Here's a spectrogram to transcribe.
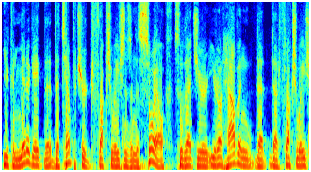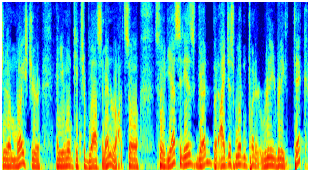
you can mitigate the, the temperature fluctuations in the soil so that you're, you're not having that, that fluctuation of moisture and you won't get your blossom end rot. So, so yes, it is good, but I just wouldn't put it really, really thick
